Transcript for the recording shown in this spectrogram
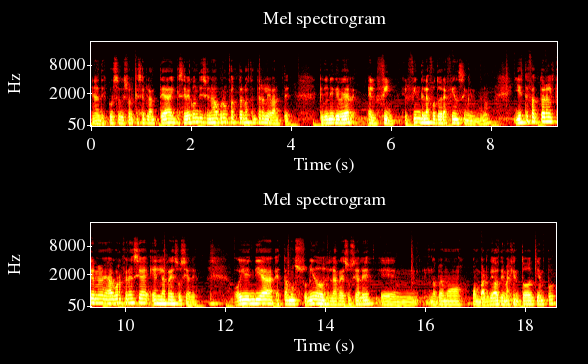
en el discurso visual que se plantea y que se ve condicionado por un factor bastante relevante, que tiene que ver el fin, el fin de la fotografía en sí misma, ¿no? Y este factor al que me hago referencia es las redes sociales. Hoy en día estamos sumidos en las redes sociales, eh, nos vemos bombardeados de imagen todo el tiempo.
